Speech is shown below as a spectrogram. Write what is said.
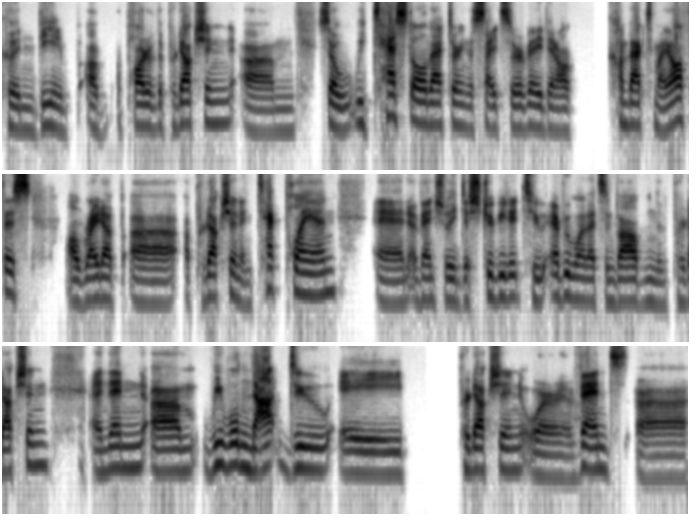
could be a, a part of the production. Um, so we test all that during the site survey then i'll come back to my office i'll write up uh, a production and tech plan and eventually distribute it to everyone that's involved in the production. And then um, we will not do a production or an event uh,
